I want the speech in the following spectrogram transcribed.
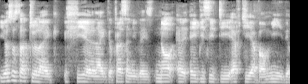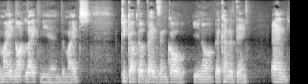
you also start to like fear like the person if there's no uh, a b c d f g about me they might not like me and they might pick up their bags and go you know that kind of thing. And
